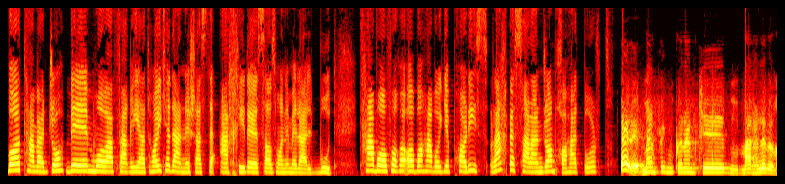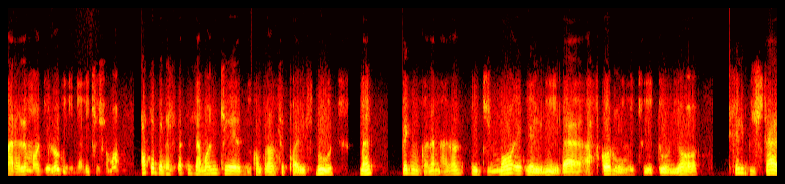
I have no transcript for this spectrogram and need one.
با توجه به موفقیت هایی که در نشست اخیر سازمان ملل بود توافق آب و هوایی پاریس ره به سرانجام خواهد برد؟ بله من فکر می‌کنم که مرحله به مرحله ما جلو میریم. یعنی که شما حتی به نسبت زمانی که کنفرانس پاریس بود من فکر می‌کنم الان اجماع علمی و افکار عمومی توی دنیا خیلی بیشتر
